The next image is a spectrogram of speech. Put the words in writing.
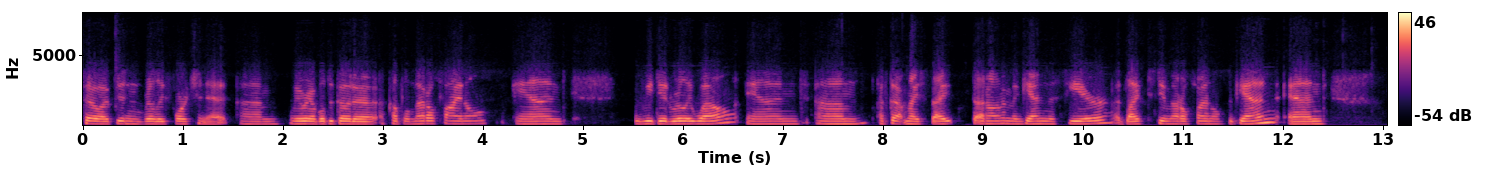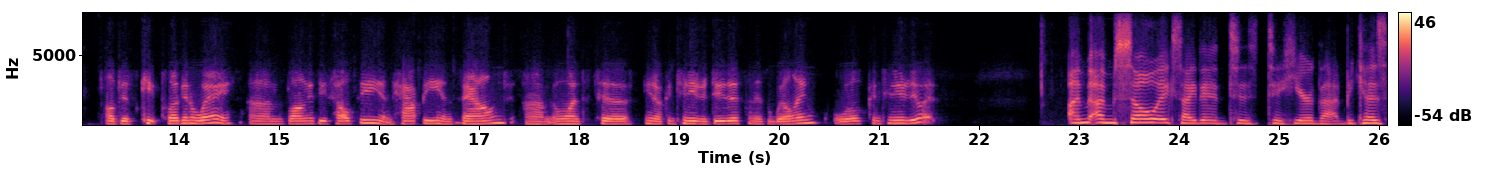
so I've been really fortunate. Um, we were able to go to a couple medal finals, and we did really well. And um, I've got my sights set on him again this year. I'd like to do medal finals again, and I'll just keep plugging away um, as long as he's healthy and happy and sound um, and wants to, you know, continue to do this and is willing. We'll continue to do it. I'm I'm so excited to to hear that because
